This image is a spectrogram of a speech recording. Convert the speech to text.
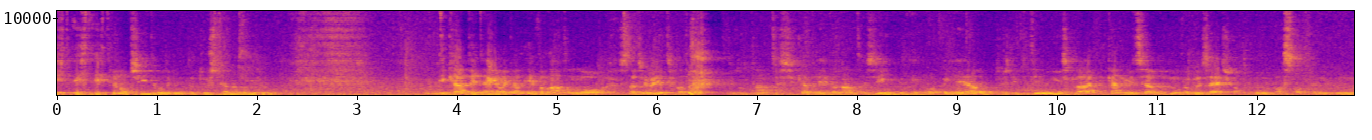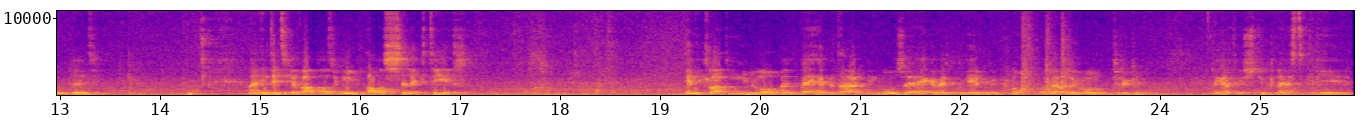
echt, echt, echt gaan opschieten, want ik moet de toestellen nog doen. Ik ga dit eigenlijk al even laten lopen, zodat je weet wat het resultaat is. Ik ga het even laten zien in OpenGL, dus die bedienung is klaar. Ik kan nu hetzelfde doen voor mijn zijschot, voor mijn passchot en voor mijn blind. Maar in dit geval, als ik nu alles selecteer en ik laat hem nu lopen, wij hebben daar in onze eigen werkomgeving een knop waar we er gewoon op drukken. Dan gaat hij een stuklijst creëren.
